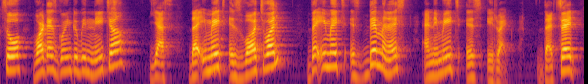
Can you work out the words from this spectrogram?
So what is going to be nature? Yes the image is virtual, the image is diminished and image is erect. That's it.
